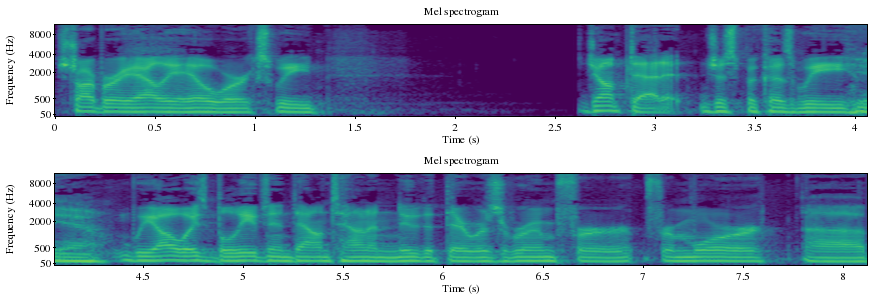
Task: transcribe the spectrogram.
Strawberry Alley Ale Works, we jumped at it just because we Yeah. we always believed in downtown and knew that there was room for for more uh,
